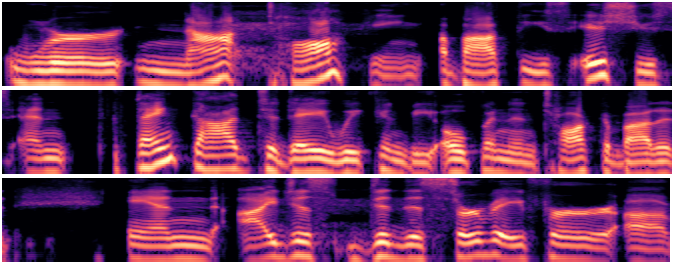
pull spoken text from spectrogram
were not talking about these issues. And thank God today we can be open and talk about it. And I just did this survey for uh,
